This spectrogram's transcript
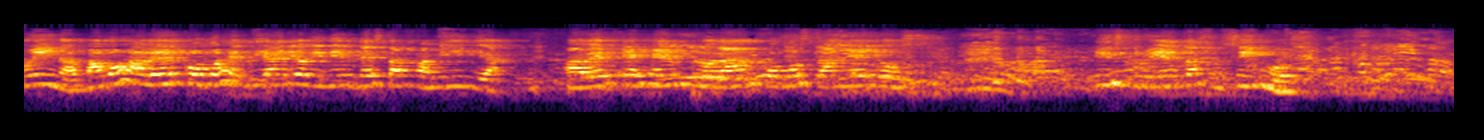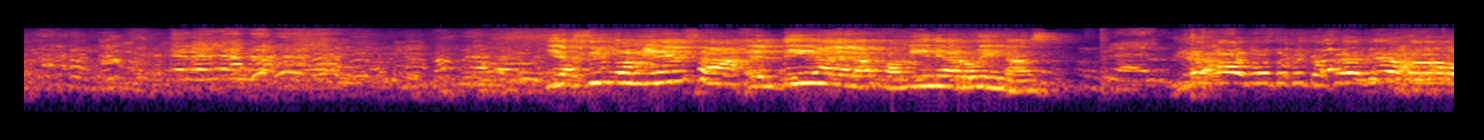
Ruinas. Vamos a ver cómo es el diario vivir de esta familia. A ver qué ejemplo dan, cómo están ellos instruyendo a sus hijos. Y así comienza el día de la familia Ruinas. ¡Vieja, no tome café, vieja!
